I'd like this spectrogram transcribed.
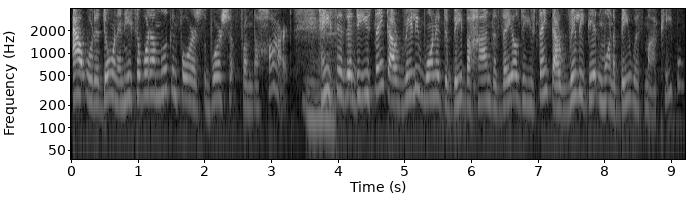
outward adorning. He said, what I'm looking for is the worship from the heart. He says, and do you think I really wanted to be behind the veil? Do you think I really didn't want to be with my people?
